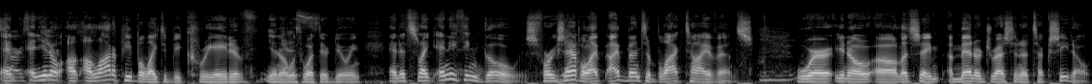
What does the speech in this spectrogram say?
And, and you know, a, a lot of people like to be creative, you know, with what they're doing. And it's like anything goes. For example, I, I've been to black tie events Mm-hmm. where, you know, uh, let's say men are dressed in a tuxedo,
